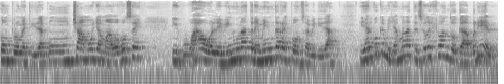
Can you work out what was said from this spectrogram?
comprometida con un chamo llamado José y wow, le vino una tremenda responsabilidad. Y algo que me llama la atención es que cuando Gabriel,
